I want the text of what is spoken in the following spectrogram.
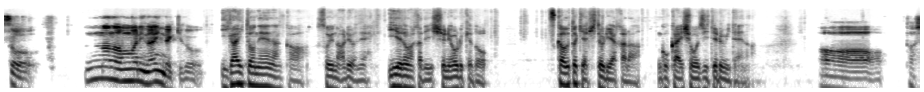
そう。そんなのあんまりないんだけど、意外とね、なんかそういうのあるよね。家の中で一緒におるけど、使うときは一人やから誤解生じてるみたいな。ああ、確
